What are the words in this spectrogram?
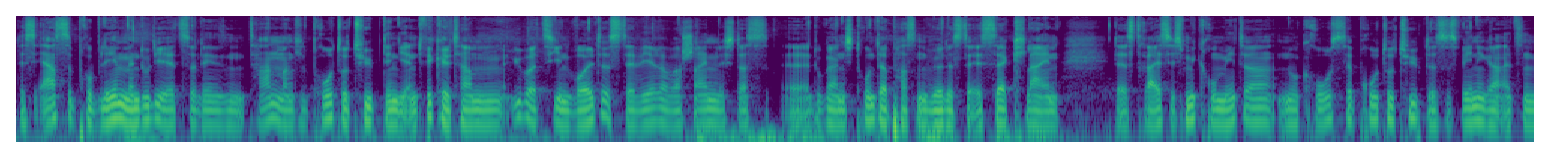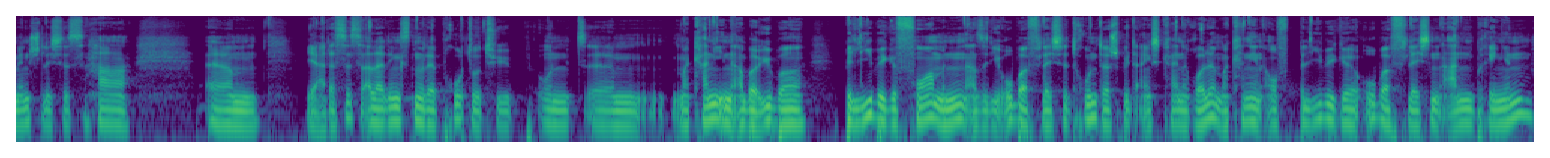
Das erste Problem, wenn du dir jetzt so den Tarnmantel-Prototyp, den die entwickelt haben, überziehen wolltest, der wäre wahrscheinlich, dass äh, du gar nicht drunter passen würdest. Der ist sehr klein. Der ist 30 Mikrometer nur groß, der Prototyp. Das ist weniger als ein menschliches Haar. Ähm, ja, das ist allerdings nur der Prototyp und ähm, man kann ihn aber über beliebige Formen, also die Oberfläche drunter spielt eigentlich keine Rolle, man kann ihn auf beliebige Oberflächen anbringen,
